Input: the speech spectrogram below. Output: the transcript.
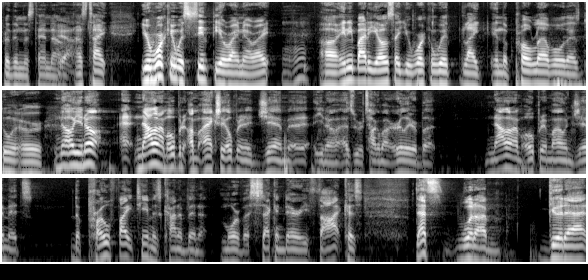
for them to stand out. Yeah. That's tight. You're working with Cynthia right now, right? Mm-hmm. Uh, anybody else that you're working with, like in the pro level, that's doing or No, you know, now that I'm open, I'm actually opening a gym. Uh, you know, as we were talking about earlier, but now that I'm opening my own gym, it's the pro fight team has kind of been a, more of a secondary thought because that's what I'm good at,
